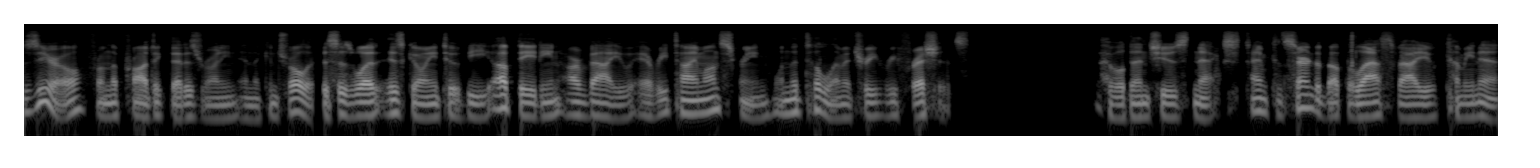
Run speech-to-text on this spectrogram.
zero from the project that is running in the controller. This is what is going to be updating our value every time on screen when the telemetry refreshes. I will then choose next. I am concerned about the last value coming in.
